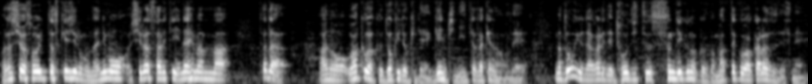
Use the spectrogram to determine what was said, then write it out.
私はそういったスケジュールも何も知らされていないまんま、ただ、あの、ワクワクドキドキで現地に行っただけなので、まあ、どういう流れで当日進んでいくのかが全くわからずですね、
